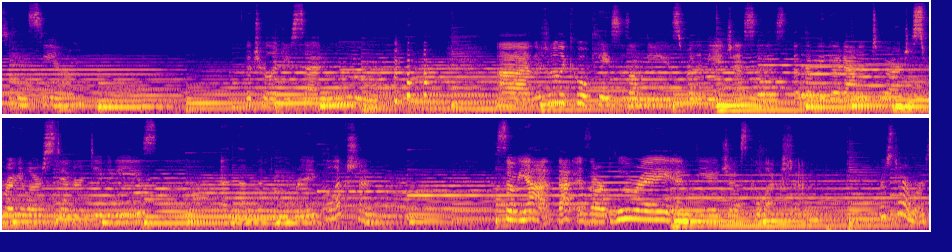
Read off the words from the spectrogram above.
so you can see them. The trilogy set. Cases on these for the VHSs, and then we go down into our just regular standard DVDs, and then the Blu-ray collection. So yeah, that is our Blu-ray and VHS collection for Star Wars.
